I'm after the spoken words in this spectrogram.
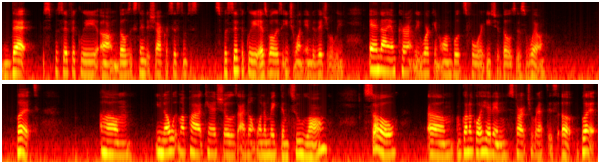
that specifically, um, those extended chakra systems specifically, as well as each one individually. And I am currently working on books for each of those as well. But, um, you know, with my podcast shows, I don't want to make them too long. So, um, I'm going to go ahead and start to wrap this up. But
